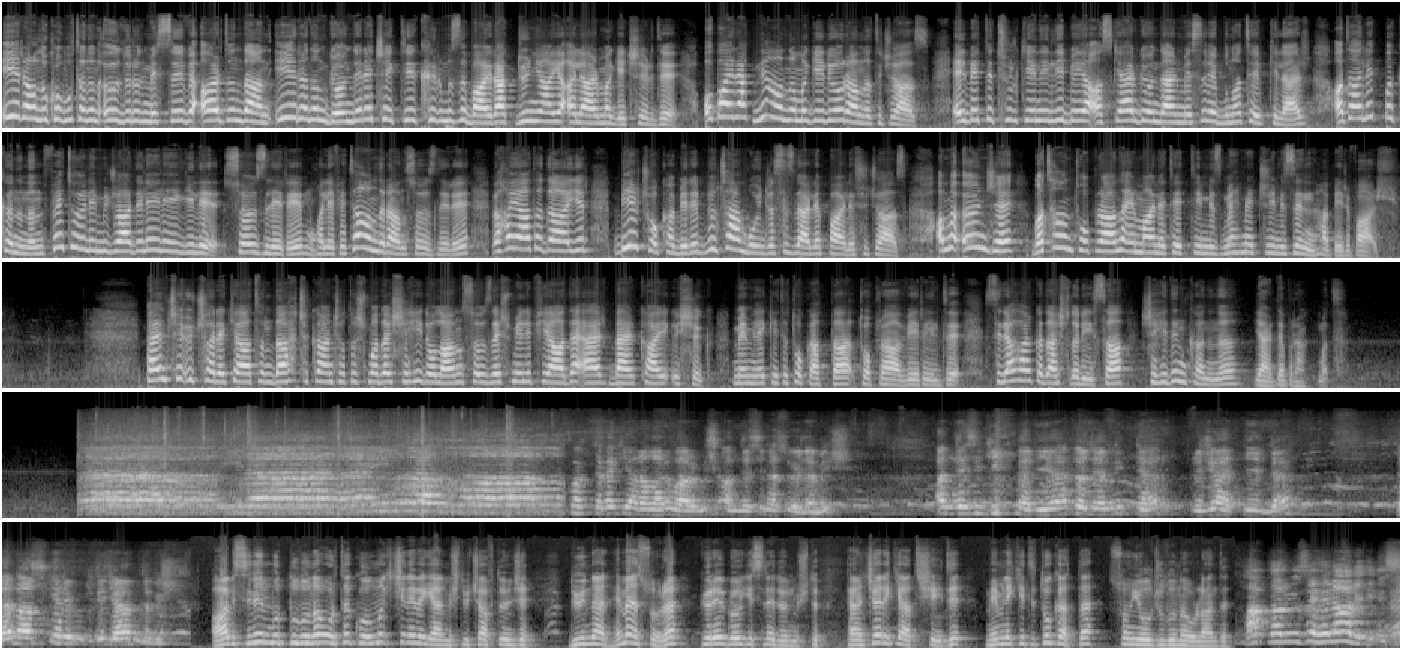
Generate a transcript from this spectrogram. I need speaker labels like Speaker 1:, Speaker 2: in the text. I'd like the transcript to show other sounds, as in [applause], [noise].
Speaker 1: İranlı komutanın öldürülmesi ve ardından İran'ın göndere çektiği kırmızı bayrak dünyayı alarma geçirdi. O bayrak ne anlama geliyor anlatacağız. Elbette Türkiye'nin Libya'ya asker göndermesi ve buna tepkiler, Adalet Bakanı'nın FETÖ'yle mücadeleyle ilgili sözleri, muhalefeti andıran sözleri ve hayata dair birçok haberi bülten boyunca sizlerle paylaşacağız. Ama önce vatan toprağına emanet ettiğimiz Mehmetçiğimizin haberi var. Pençe 3 harekatında çıkan çatışmada şehit olan sözleşmeli piyade er Berkay Işık memleketi Tokat'ta toprağa verildi. Silah arkadaşları ise şehidin kanını yerde bırakmadı.
Speaker 2: Ufak tefek yaraları varmış, annesine söylemiş. Annesi gitme diye özellikle rica ettiğinde ben askerim gideceğim demiş.
Speaker 3: Abisinin mutluluğuna ortak olmak için eve gelmişti 3 hafta önce. Düğünden hemen sonra görev bölgesine dönmüştü. Pençe Harekatı şehidi memleketi Tokat'ta son yolculuğuna uğurlandı.
Speaker 4: Haklarınızı helal ediniz.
